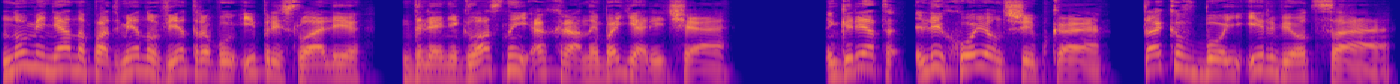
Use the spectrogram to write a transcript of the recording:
Но меня на подмену Ветрову и прислали для негласной охраны Боярича. Говорят, лихой он шибко, так в бой и рвется.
